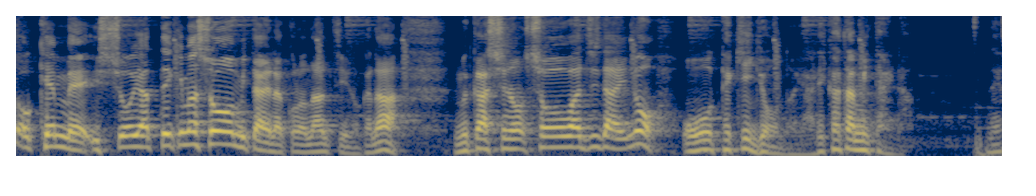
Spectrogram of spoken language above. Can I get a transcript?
生懸命一生やっていきましょうみたいなこの何て言うのかな。昔の昭和時代の大手企業のやり方みたいな、ね、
